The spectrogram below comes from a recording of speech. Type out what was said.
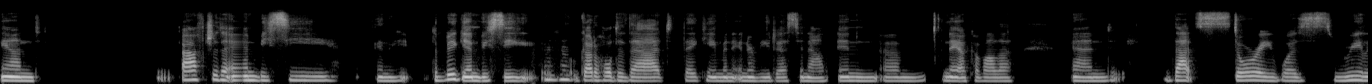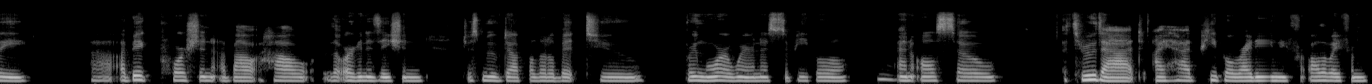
And after the NBC and the, the big NBC mm-hmm. got a hold of that, they came and interviewed us in, in um, Nea Kavala. And that story was really uh, a big portion about how the organization just moved up a little bit to bring more awareness to people. Mm. And also through that, I had people writing me for, all the way from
